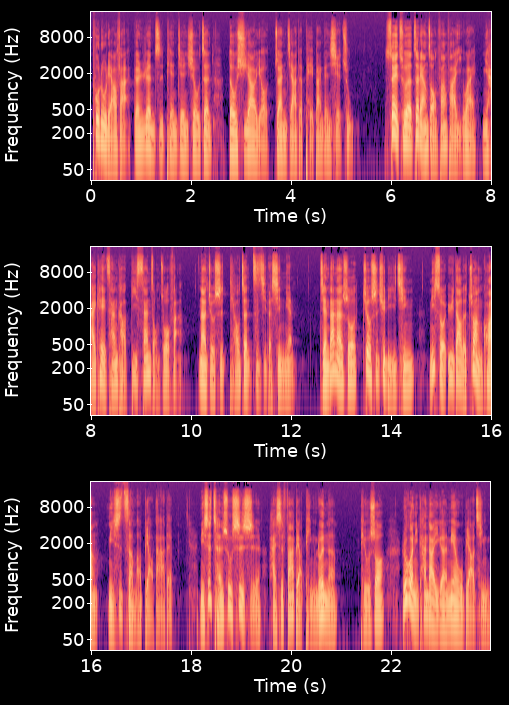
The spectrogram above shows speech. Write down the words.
暴露疗法跟认知偏见修正，都需要有专家的陪伴跟协助。所以除了这两种方法以外，你还可以参考第三种做法，那就是调整自己的信念。简单来说，就是去厘清你所遇到的状况，你是怎么表达的？你是陈述事实，还是发表评论呢？比如说，如果你看到一个人面无表情，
